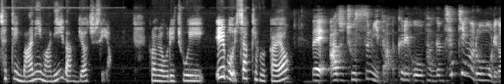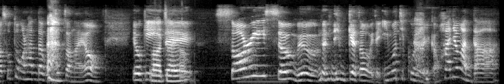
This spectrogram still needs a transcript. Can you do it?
채팅 많이 많이 남겨주세요. 그러면 우리 조이 1부 시작해 볼까요? 네, 아주 좋습니다. 그리고 방금 채팅으로 우리가 소통을 한다고 하셨잖아요. 여기 맞아요. 이제 Sorry So Moon 님께서 이제 이모티콘을 약간 환영한다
